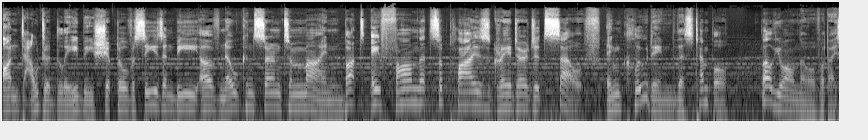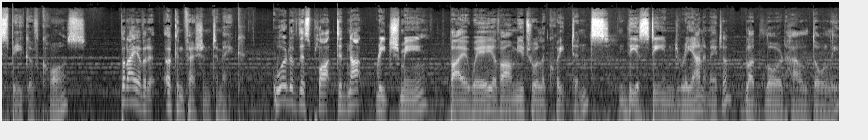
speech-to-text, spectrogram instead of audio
undoubtedly be shipped overseas and be of no concern to mine, but a farm that supplies Grey Dirge itself, including this temple. Well, you all know of what I speak, of course. But I have a, a confession to make. Word of this plot did not reach me by way of our mutual acquaintance, the esteemed reanimator, Bloodlord Haldoli.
